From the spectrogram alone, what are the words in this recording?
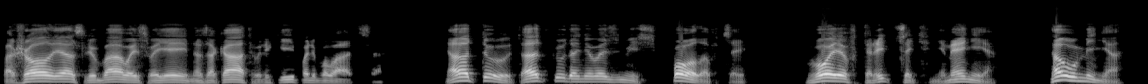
пошел я с Любавой своей на закат в реки полюбоваться. А тут, откуда ни возьмись, половцы, воев тридцать, не менее. А у меня,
